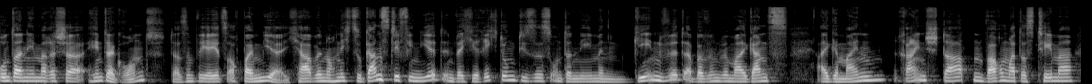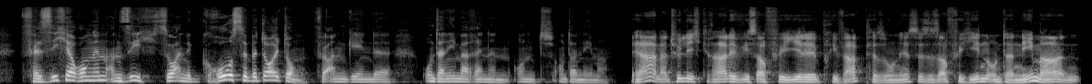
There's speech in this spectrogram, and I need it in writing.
unternehmerischer Hintergrund, da sind wir ja jetzt auch bei mir. Ich habe noch nicht so ganz definiert, in welche Richtung dieses Unternehmen gehen wird, aber wenn wir mal ganz allgemein reinstarten, warum hat das Thema Versicherungen an sich so eine große Bedeutung für angehende Unternehmerinnen und Unternehmer? Ja, natürlich, gerade wie es auch für jede Privatperson ist, ist es auch für jeden Unternehmer ein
